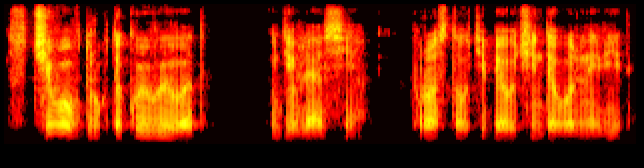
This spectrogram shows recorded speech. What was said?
«С чего вдруг такой вывод?» Удивляюсь я. «Просто у тебя очень довольный вид».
